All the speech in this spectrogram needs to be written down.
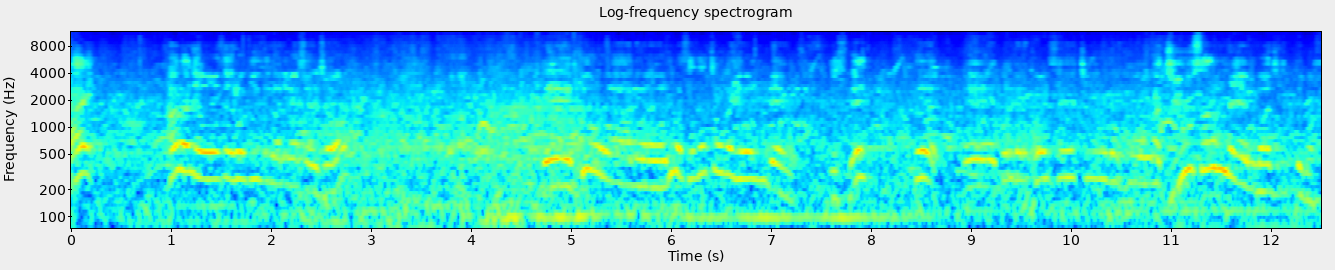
はいかなり大勢の人数になりましたでしょ？で今日はあの今佐々町が4連ですね。で、えー、これから混成チームの方が13連混じってます。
